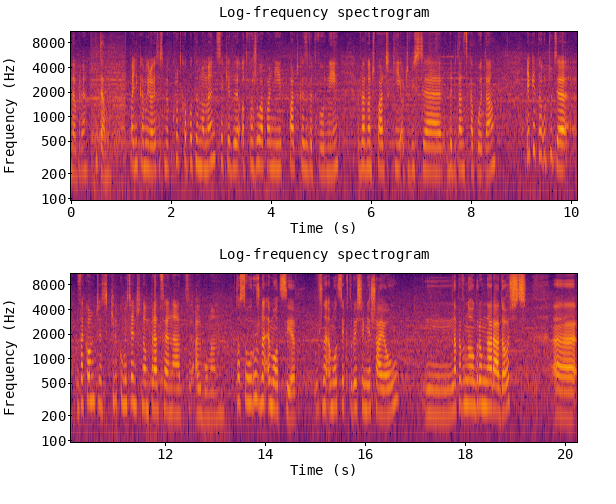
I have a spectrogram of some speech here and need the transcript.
dobry. Witam. Pani Kamilo, jesteśmy krótko po tym momencie, kiedy otworzyła Pani paczkę z wytwórni. Wewnątrz paczki oczywiście debiutancka płyta. Jakie to uczucie zakończyć kilkumiesięczną pracę nad albumem? To są różne emocje, różne emocje, które się mieszają. Mm, Na pewno ogromna radość, e,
